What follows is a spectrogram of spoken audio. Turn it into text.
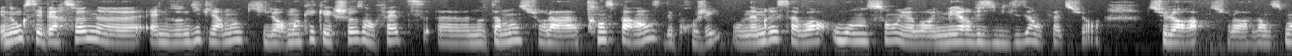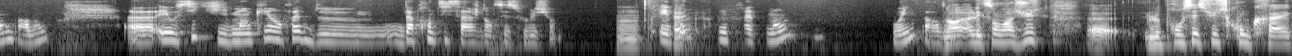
Et donc ces personnes, euh, elles nous ont dit clairement qu'il leur manquait quelque chose en fait, euh, notamment sur la transparence des projets. On aimerait savoir où en sont et avoir une meilleure visibilité en fait sur, sur, leur, sur leur avancement, pardon. Euh, et aussi qu'il manquait en fait d'apprentissage dans ces solutions. Mmh. Et donc concrètement, oui, pardon. Alexandra, juste euh, le processus concret.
